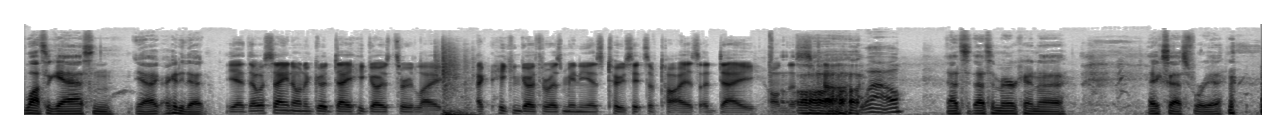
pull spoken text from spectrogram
lots of gas and yeah, I, I could do that. yeah. They were saying on a good day he goes through like he can go through as many as two sets of tires a day on this car. Wow. That's that's American uh, excess for you.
